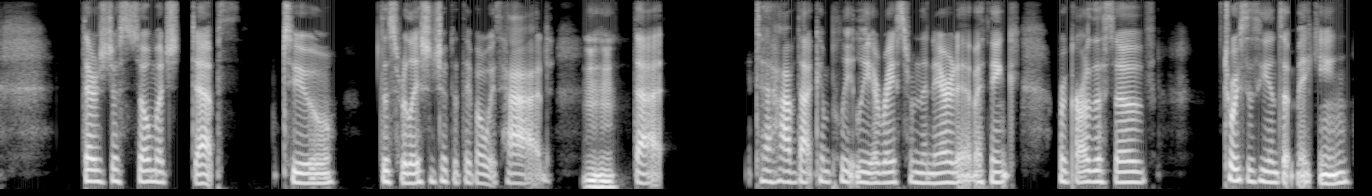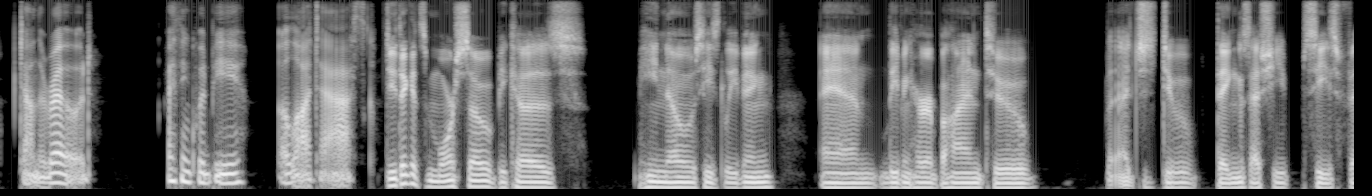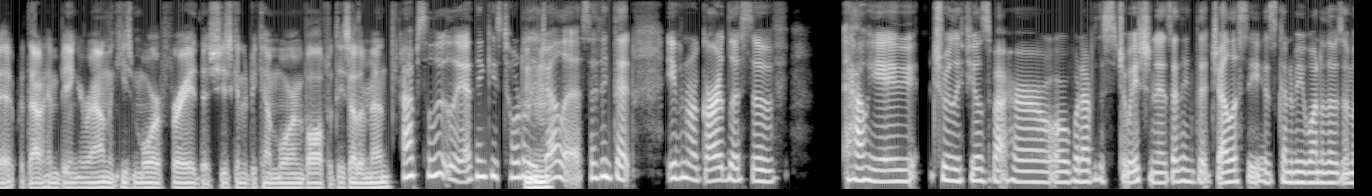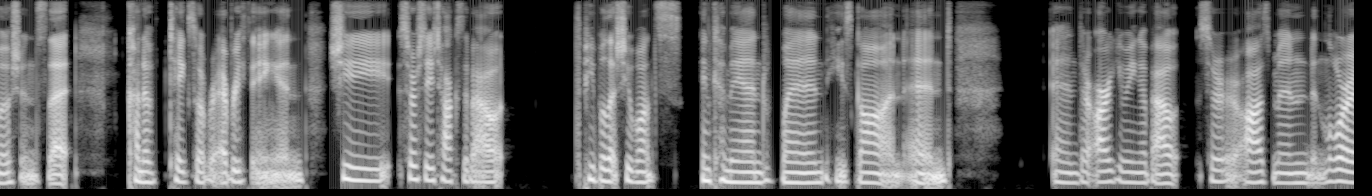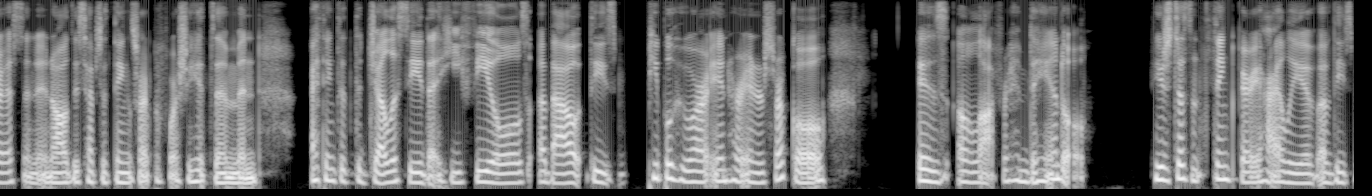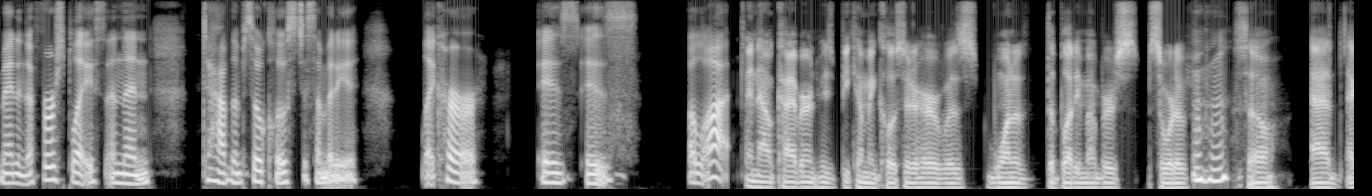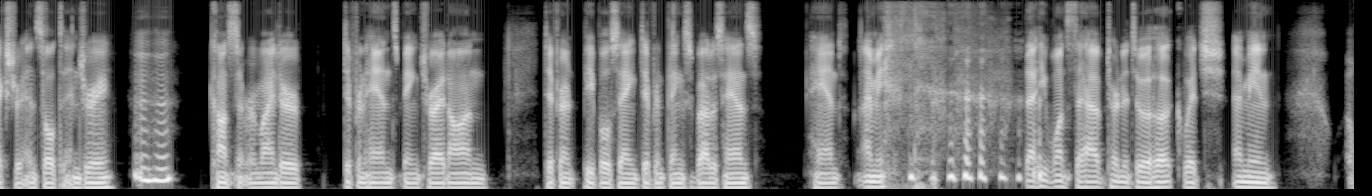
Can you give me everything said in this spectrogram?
There's just so much depth to this relationship that they've always had hmm that to have that completely erased from the narrative, I think, regardless of choices he ends up making down the road, I think would be a lot to ask. Do you think it's more so because he knows he's leaving and leaving her behind to uh, just do things as she sees fit without him being around? Like he's more afraid that she's going to become more involved with these other men. Absolutely. I think he's totally Mhm. jealous. I think that even regardless of how he truly feels about her or whatever the situation is, I think that jealousy is going to be one of those emotions that kind of takes over everything. And she, Cersei talks about the people that she wants in command when he's gone and and they're arguing about Sir Osmond and Loras and, and all these types of things right before she hits him. And I think that the jealousy that he feels about these people who are in her inner circle is a lot for him to handle. He just doesn't think very highly of, of these men in the first place. And then to have them so close to somebody like her is is a lot. And now Qyburn, who's becoming closer to her, was one of the bloody members, sort of. Mm-hmm. So add extra insult to injury. Mm-hmm. Constant reminder, different hands being tried on, different people saying different things about his hands. Hand. I mean, that he wants to have turned into a hook, which, I mean,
